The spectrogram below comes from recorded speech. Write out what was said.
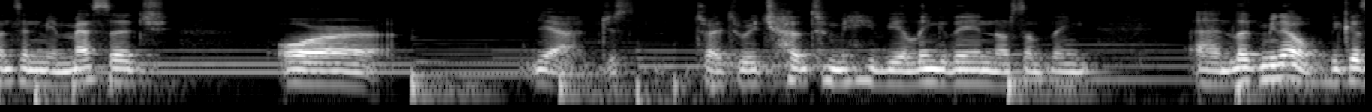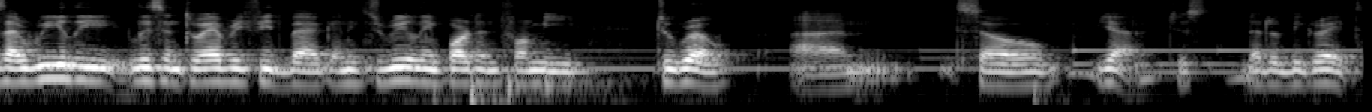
and send me a message or yeah, just try to reach out to me via LinkedIn or something and let me know because I really listen to every feedback and it's really important for me to grow. Um, so, yeah, just that would be great.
